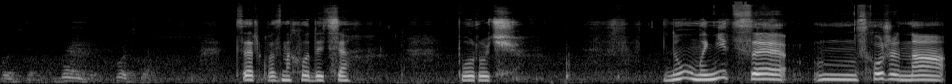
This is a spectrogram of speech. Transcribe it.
Польська. Бендер. Польська. Церква знаходиться поруч. Ну, мені це схоже на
